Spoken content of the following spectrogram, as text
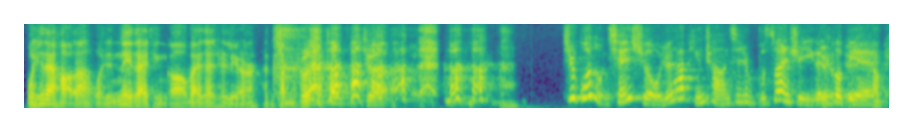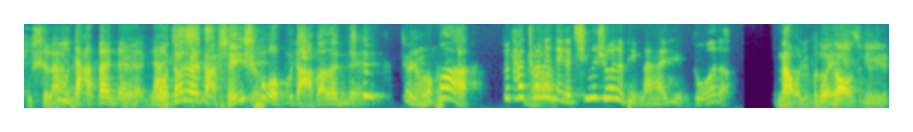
我现在好了，我这内在挺高，外在是零，他看不出来。这 其实郭总谦虚了，我觉得他平常其实不算是一个特别他不是懒不打扮的对男我当然士打，谁说我不打扮了？你这对这什么话？就他穿的啊那个轻奢的品牌还挺多的那我就不能告诉你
